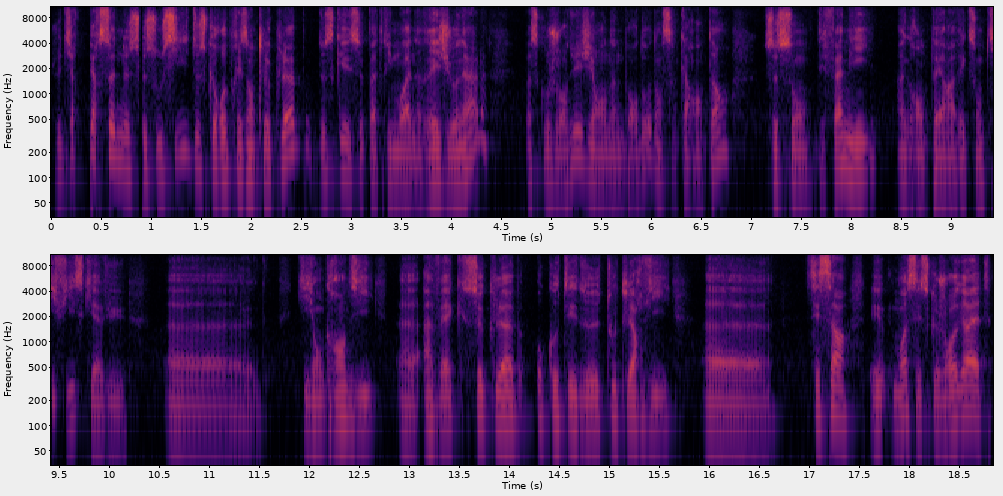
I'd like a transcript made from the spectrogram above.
Je veux dire, personne ne se soucie de ce que représente le club, de ce qu'est ce patrimoine régional, parce qu'aujourd'hui, Girondin de Bordeaux, dans 140 ans, ce sont des familles, un grand-père avec son petit-fils qui a vu, euh, qui ont grandi euh, avec ce club aux côtés d'eux toute leur vie. Euh, c'est ça. Et moi, c'est ce que je regrette,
